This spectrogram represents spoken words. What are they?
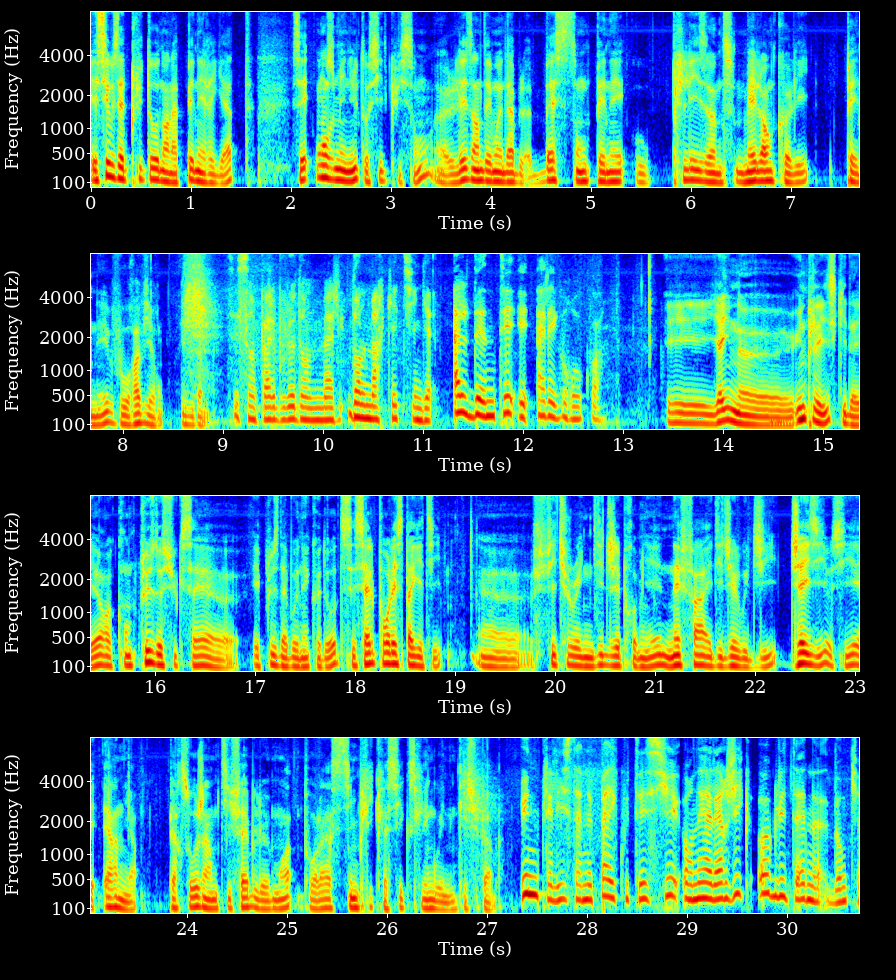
Et si vous êtes plutôt dans la penne rigate, c'est 11 minutes aussi de cuisson. Euh, les indémodables Best Song Penne ou Pleasant Melancholy Penne vous raviront, évidemment. C'est sympa le boulot dans le, ma- dans le marketing. Al dente et allegro, quoi. Et il y a une, euh, une playlist qui d'ailleurs compte plus de succès euh, et plus d'abonnés que d'autres. C'est celle pour les spaghettis, euh, featuring DJ Premier, Nefa et DJ Luigi, Jay-Z aussi et Ernia. Perso, j'ai un petit faible, moi, pour la Simply Classics Linguine, qui est superbe. Une playlist à ne pas écouter si on est allergique au gluten. Donc,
